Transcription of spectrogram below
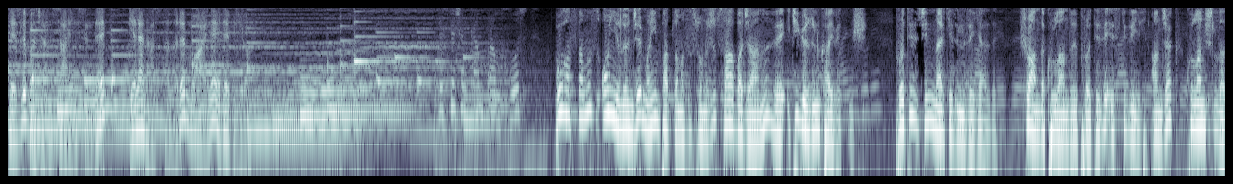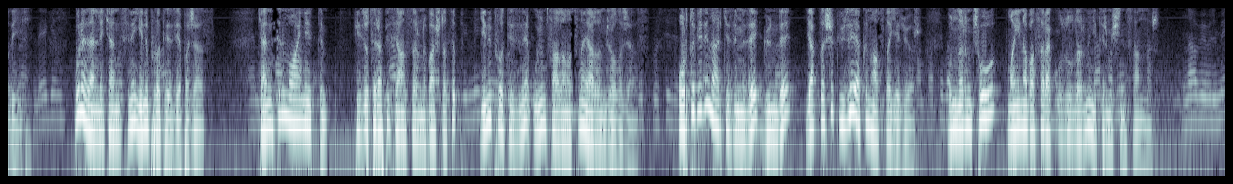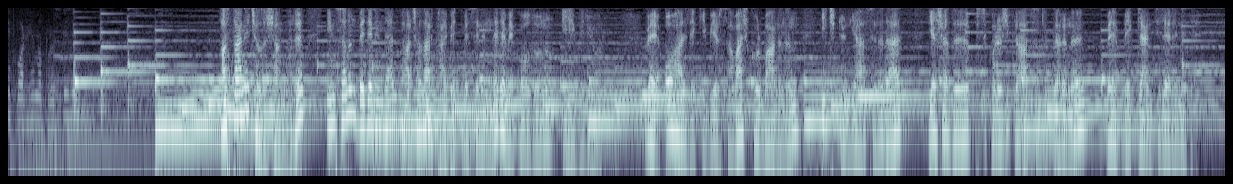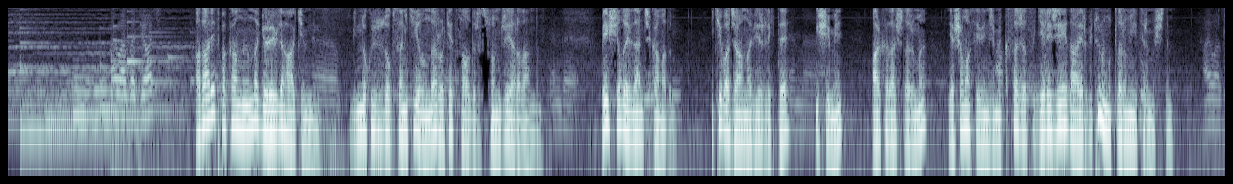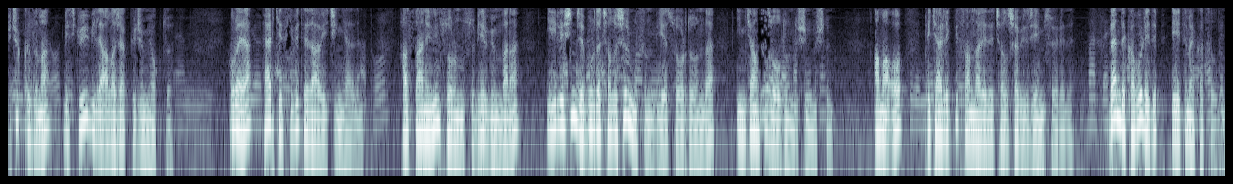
Tezli bacağı sayesinde gelen hastaları muayene edebiliyor. This patient come from host. Bu hastamız 10 yıl önce mayın patlaması sonucu sağ bacağını ve iki gözünü kaybetmiş. Protez için merkezimize geldi. Şu anda kullandığı protezi eski değil ancak kullanışlı da değil. Bu nedenle kendisine yeni protez yapacağız. Kendisini muayene ettim. Fizyoterapi seanslarını başlatıp yeni protezine uyum sağlamasına yardımcı olacağız. Ortopedi merkezimize günde yaklaşık 100'e yakın hasta geliyor. Bunların çoğu mayına basarak uzuvlarını yitirmiş insanlar. Hastane çalışanları insanın bedeninden parçalar kaybetmesinin ne demek olduğunu iyi biliyor. Ve o haldeki bir savaş kurbanının iç dünyasını da yaşadığı psikolojik rahatsızlıklarını ve beklentilerini de. Adalet Bakanlığı'nda görevli hakimdim. 1992 yılında roket saldırısı sonucu yaralandım. And uh, 5 yıl evden çıkamadım. İki bacağımla birlikte işimi, arkadaşlarımı, yaşama sevincimi kısacası geleceğe dair bütün umutlarımı yitirmiştim. Küçük kızıma bisküvi bile alacak gücüm yoktu. Buraya herkes gibi tedavi için geldim. Hastanenin sorumlusu bir gün bana iyileşince burada çalışır mısın diye sorduğunda imkansız olduğunu düşünmüştüm. Ama o tekerlekli sandalyede çalışabileceğimi söyledi. Ben de kabul edip eğitime katıldım.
